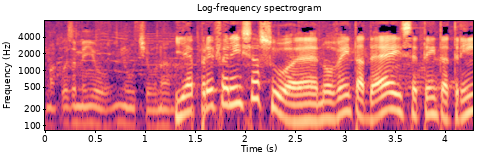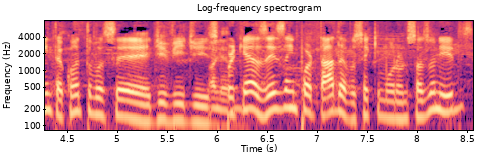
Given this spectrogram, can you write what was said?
Uma coisa meio inútil, né? E é preferência sua? É 90-10, 70-30? Quanto você divide isso? Olha, Porque às vezes a importada, você que morou nos Estados Unidos,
